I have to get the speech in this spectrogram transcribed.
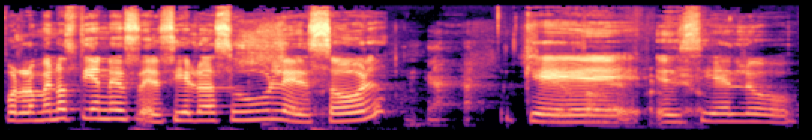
por lo menos tienes el cielo azul, el sol, que el cielo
